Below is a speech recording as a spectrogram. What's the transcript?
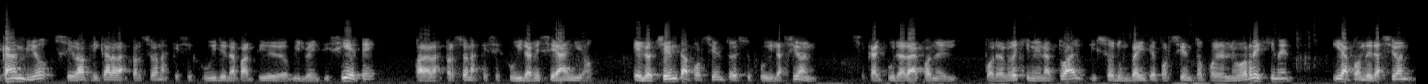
cambio se va a aplicar a las personas que se jubilen a partir de 2027, para las personas que se jubilan ese año, el 80% de su jubilación se calculará con el, por el régimen actual y solo un 20% por el nuevo régimen, y la ponderación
